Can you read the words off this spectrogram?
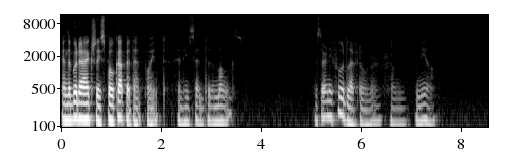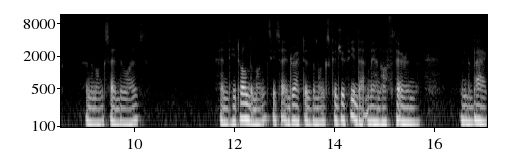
And the Buddha actually spoke up at that point, and he said to the monks, is there any food left over from the meal? And the monk said there was. And he told the monks, he said, directed the monks, could you feed that man off there in the, in the back?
